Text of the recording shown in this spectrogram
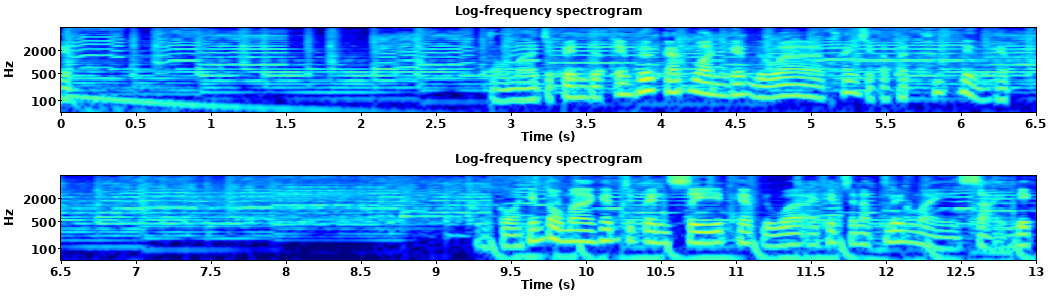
ครับ ต่อมาจะเป็น The Emperor Card 1ครับหรือว่าไพ่จักรพรรดิขั้นที่หนึ่งครับแล้วก็ไอเทมต่อมาครับจะเป็น Seed ครับหรือว่าไอเทมสำหรับผู้เล่นใหม่สายเด็ก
